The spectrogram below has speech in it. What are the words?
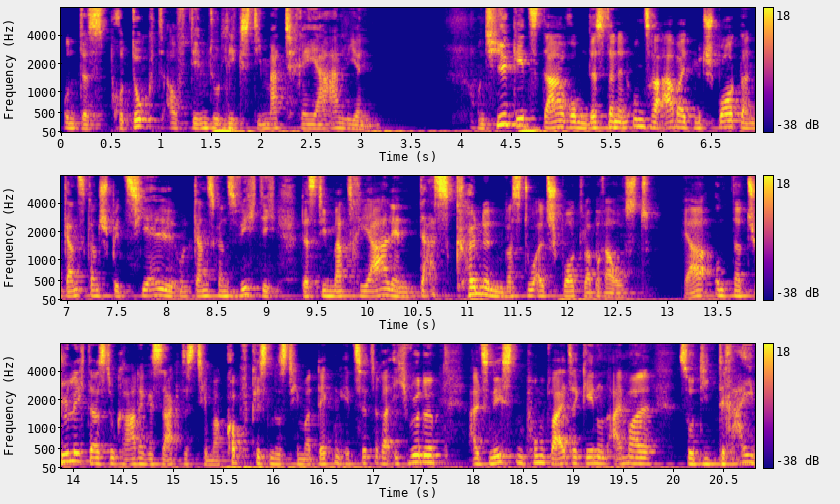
und das Produkt, auf dem du liegst, die Materialien. Und hier geht es darum, dass dann in unserer Arbeit mit Sportlern ganz, ganz speziell und ganz, ganz wichtig, dass die Materialien das können, was du als Sportler brauchst. Ja, und natürlich, da hast du gerade gesagt, das Thema Kopfkissen, das Thema Decken etc. Ich würde als nächsten Punkt weitergehen und einmal so die drei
